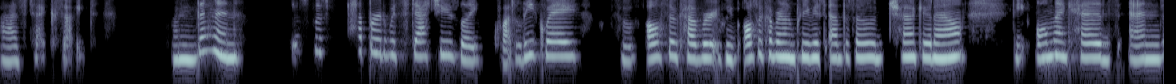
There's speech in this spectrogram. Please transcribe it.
Aztec site. And then this was peppered with statues like Coatlicue, who've also covered we've also covered on previous episode. Check it out. The Olmec heads and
